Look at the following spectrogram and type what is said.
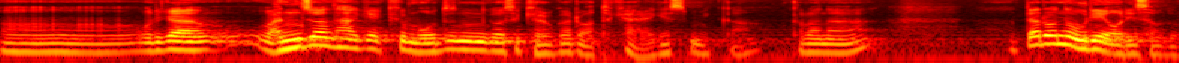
어, 우리가 완전하게 그 모든 것의 결과를 어떻게 알겠습니까? 그러나 때로는 우리의 어리석음,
